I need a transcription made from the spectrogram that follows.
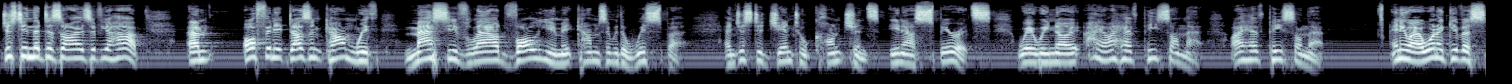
Just in the desires of your heart. Um, often it doesn't come with massive, loud volume, it comes with a whisper and just a gentle conscience in our spirits where we know, hey, I have peace on that. I have peace on that. Anyway, I want to give us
